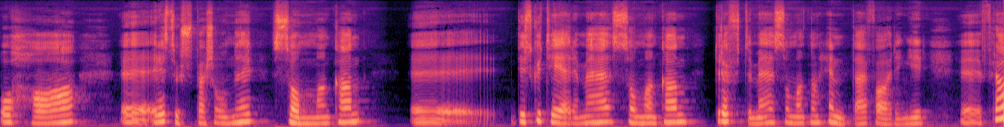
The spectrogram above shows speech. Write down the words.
å ha ressurspersoner som man kan diskutere med, som man kan drøfte med, som man kan hente erfaringer fra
